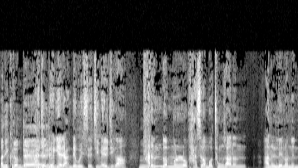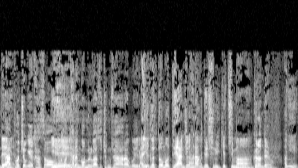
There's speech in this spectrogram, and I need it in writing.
아니 그런데 아직도 해결이 안 되고 있어요. 지금 LG가 음. 다른 건물로 가서 뭐 청소하는 안을 내놓는데 나포 쪽에 가서 예. 다른 건물 가서 청소하라고 이렇게 아니 그것도 뭐 대안 중에 하나가 될 수는 있겠지만 그런데요. 아니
